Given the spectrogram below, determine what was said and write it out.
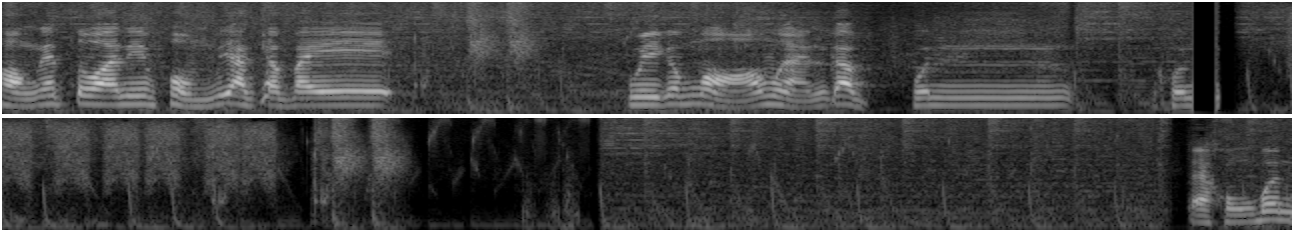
ของในตัวนี่ผมอยากจะไป คุยกับหมอเหมือนกับคุณคุณแต่คงเบิ้ล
